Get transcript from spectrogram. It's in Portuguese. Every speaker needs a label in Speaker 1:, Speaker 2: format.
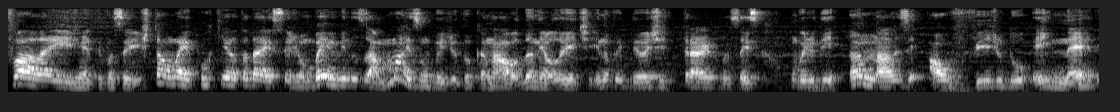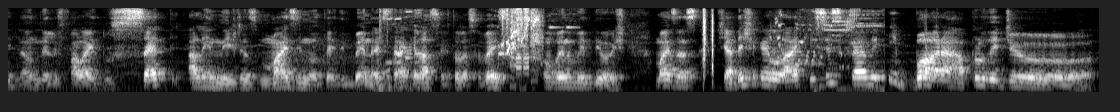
Speaker 1: Fala aí gente, vocês estão bem? Porque eu tô daí, sejam bem-vindos a mais um vídeo do canal Daniel Leite E no vídeo de hoje trago para vocês um vídeo de análise ao vídeo do Ei Nerd né, Onde ele fala aí dos 7 alienígenas mais inúteis de Ben 10 Será que ele acertou dessa vez? Vamos ver no vídeo de hoje Mas antes, já deixa aquele like, se inscreve e bora pro vídeo!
